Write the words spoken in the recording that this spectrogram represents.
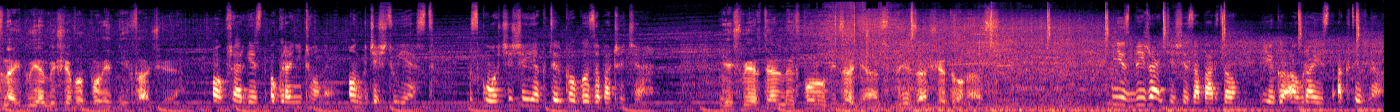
Znajdujemy się w odpowiedniej fazie. Obszar jest ograniczony. On gdzieś tu jest. Zgłoście się, jak tylko go zobaczycie. Nieśmiertelny w polu widzenia zbliża się do nas. Nie zbliżajcie się za bardzo. Jego aura jest aktywna.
